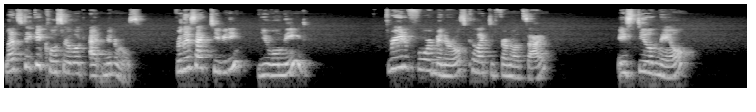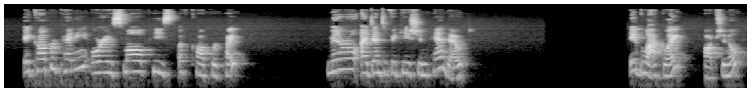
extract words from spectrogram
Let's take a closer look at minerals. For this activity, you will need three to four minerals collected from outside, a steel nail, a copper penny or a small piece of copper pipe, mineral identification handout, a black light, optional,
